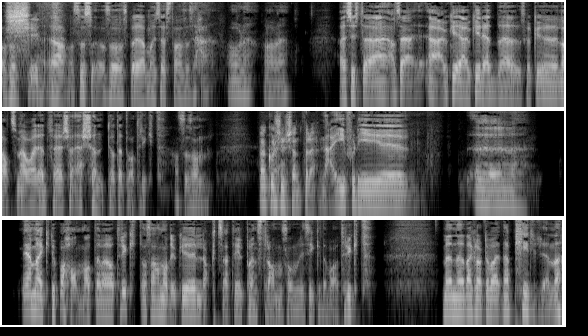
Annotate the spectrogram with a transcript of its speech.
og så, ja, og så, og så spør jeg Moises da, og så sier jeg, hæ, hva var det, hva var det? Jeg synes det er, altså jeg, jeg, er jo ikke, jeg er jo ikke redd, jeg skal ikke late som jeg var redd, for jeg jeg skjønte jo at dette var trygt. Altså sånn, Ja, hvordan skjønte du det? Nei, fordi øh, Jeg merket jo på han at det var trygt. Altså, han hadde jo ikke lagt seg til på en strand sånn hvis ikke det var trygt. Men eh, det er klart det, var, det er pirrende.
